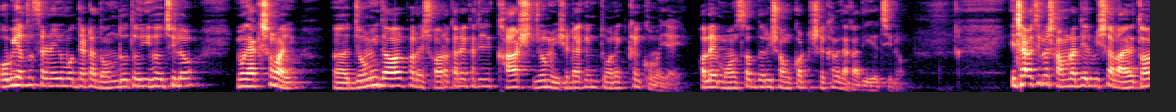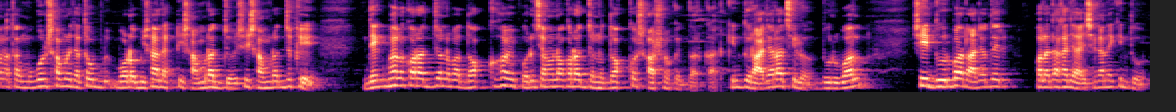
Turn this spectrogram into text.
অভিজাত শ্রেণির মধ্যে একটা দ্বন্দ্ব তৈরি হয়েছিল এবং একসময় জমি দেওয়ার ফলে সরকারের কাছে খাস জমি, সেটা কিন্তু অনেকটাই কমে যায়। ফলে মনসবদারি সংকট সেখানে দেখা দিয়েছিল। এছাড়া ছিল সাম্রাজ্যের বিশাল আয়তন, অর্থাৎ মুঘল সাম্রাজ্য এত বড় বিশাল একটি সাম্রাজ্য, সেই সাম্রাজ্যকে দেখভাল করার জন্য বা দক্ষভাবে পরিচালনা করার জন্য দক্ষ শাসকের দরকার। কিন্তু রাজারা ছিল দুর্বল। সেই দুর্বল রাজাদের ফলে দেখা যায়, সেখানে কিন্তু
